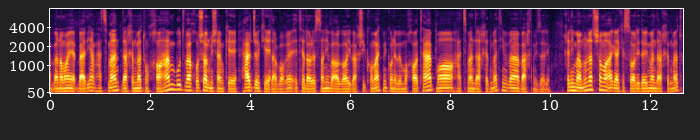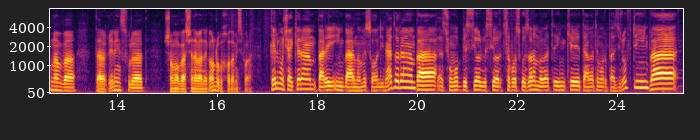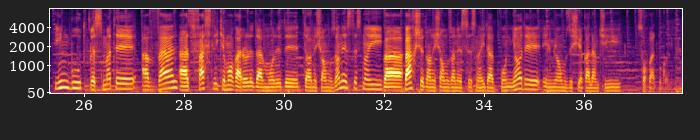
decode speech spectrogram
بعدی هم حتما در خدمتون خواهم بود و خوشحال میشم که هر جا که در واقع اطلاع رسانی و آگاهی بخشی کمک می‌کنه به مخاطب ما حتما در خدمتیم و وقت می‌ذاریم. خیلی ممنون از شما. اگر که سوالی دارید من در خدمتونم و در غیر این صورت شما و شنوندگان رو به خدا میسپارم. خیلی متشکرم. برای این برنامه سوالی ندارم و از شما بسیار بسیار سپاسگزارم بابت اینکه دعوت ما رو پذیرفتین و این بود قسمت اول از فصلی که ما قراره در مورد دانش آموزان استثنایی و بخش دانش آموزان استثنایی در بنیاد علمی آموزشی قلمچی صحبت بکنیم.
